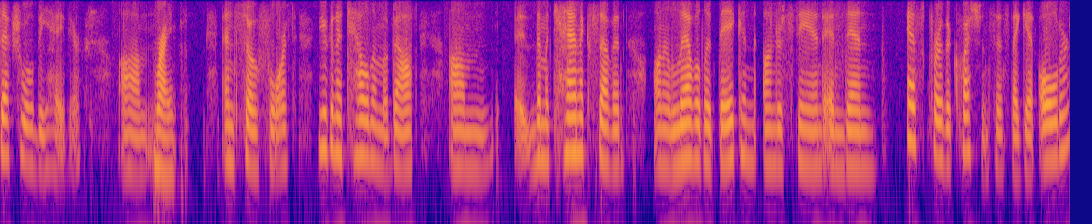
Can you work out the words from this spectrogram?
sexual behavior, um, right, and so forth. You're going to tell them about um, the mechanics of it on a level that they can understand, and then ask further questions as they get older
